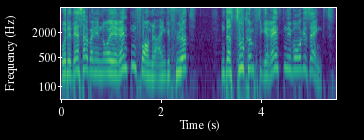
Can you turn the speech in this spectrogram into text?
wurde deshalb eine neue Rentenformel eingeführt und das zukünftige Rentenniveau gesenkt.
